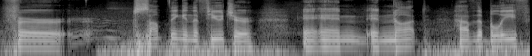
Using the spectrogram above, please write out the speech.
for something in the future, and and not have the belief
